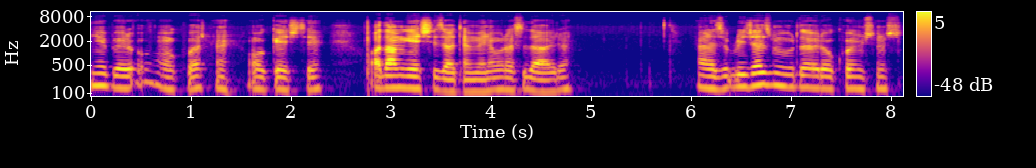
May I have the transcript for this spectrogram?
Niye böyle ok var? Heh, ok geçti. Adam geçti zaten beni. Orası da ayrı. Yani zıplayacağız mı burada öyle ok koymuşsunuz?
